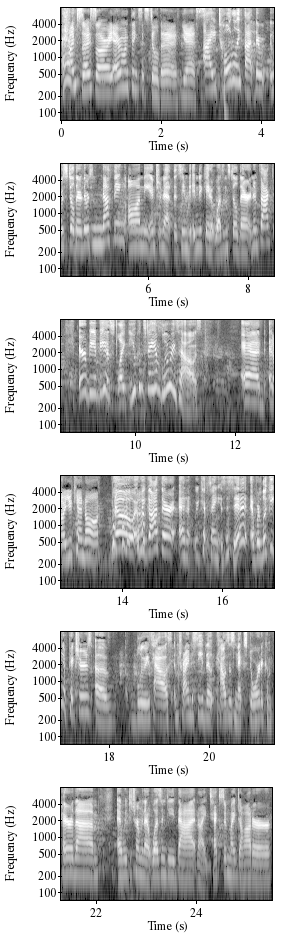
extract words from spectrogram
I'm so sorry. Everyone thinks it's still there. Yes. I totally thought there it was still there. There was nothing on the internet that seemed to indicate it wasn't still there. And in fact, Airbnb is like, you can stay in Bluey's house. And, and no, you cannot. no, and we got there and we kept saying, "Is this it?" And we're looking at pictures of Bluey's house and trying to see the houses next door to compare them. And we determined that it was indeed that. And I texted my daughter,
